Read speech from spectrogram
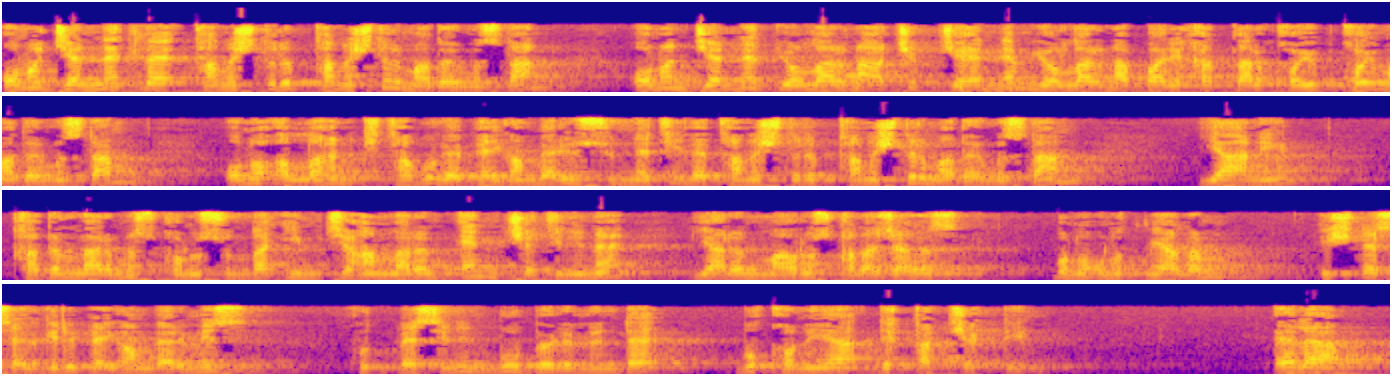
onu cennetle tanıştırıp tanıştırmadığımızdan, onun cennet yollarına açıp cehennem yollarına barikatlar koyup koymadığımızdan, onu Allah'ın kitabı ve peygamberin sünnetiyle tanıştırıp tanıştırmadığımızdan, yani kadınlarımız konusunda imtihanların en çetinine yarın maruz kalacağız. Bunu unutmayalım. İşte sevgili peygamberimiz hutbesinin bu bölümünde bu konuya dikkat çekti. Ela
